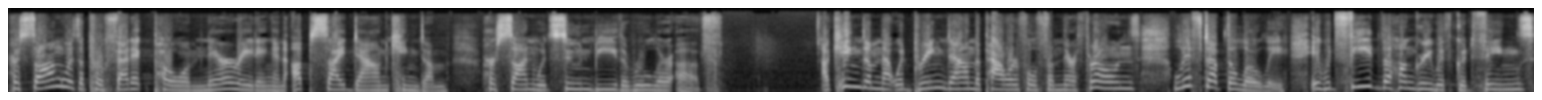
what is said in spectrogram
Her song was a prophetic poem narrating an upside down kingdom her son would soon be the ruler of a kingdom that would bring down the powerful from their thrones, lift up the lowly. It would feed the hungry with good things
